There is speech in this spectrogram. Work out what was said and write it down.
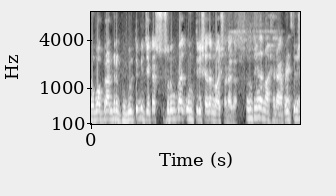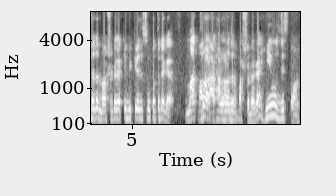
নোভা ব্র্যান্ডের গুগল টিভি যেটা শোরুম প্রাইস উনত্রিশ হাজার নয়শো টাকা। উনত্রিশ হাজার নশো টাকা উনত্রিশ হাজার নয়শো টাকা টিভি কিনে যাচ্ছেন কত টাকা? মাত্র মাত্র আঠারো হাজার পাঁচশো টাকা। হিউজ ডিসকাউন্ট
